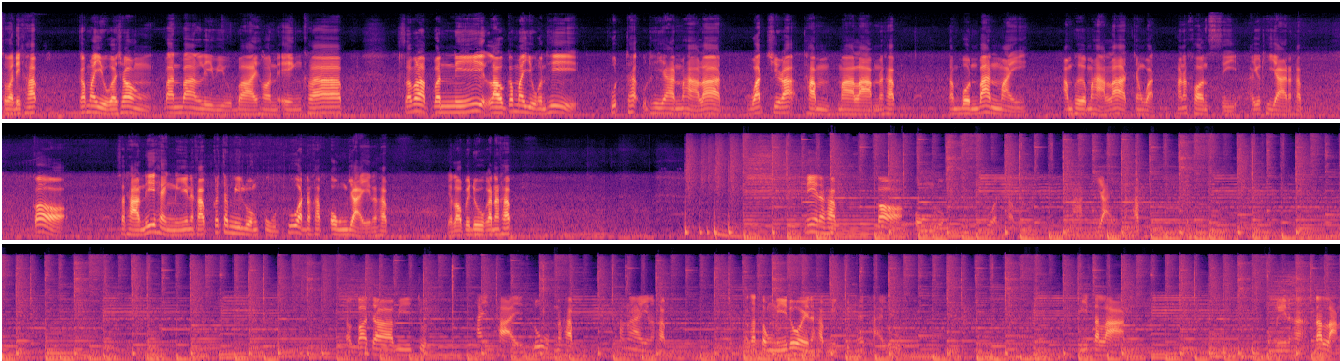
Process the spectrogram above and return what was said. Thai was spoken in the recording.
สวัสดีครับ ก็มาอยู่กับช่องบ้านบ้านรีวิวบายฮอนเองครับสำหรับวันนี้เราก็มาอยู่กันที่พุทธอุทยานมหาราช วัชิระธรรมมารามนะครับตำบลบ้านใหม่อำเภอมหาราชจังหวัดพระนครศรีอยุธยานะครับ ก็สถานที่แห่งนี้นะครับ ก็จะมีหลวงปู่ทวดนะครับ องค์ใหญ่นะครับ เดี๋ยวเราไปดูกันนะครับ นี่นะครับก็องค์หลวง ใหญ่นะครับแล้วก็จะมีจุดให้ถ่ายรูปนะครับ ข้างในนะครับ แล้วก็ตรงนี้ด้วยนะครับ มีจุดให้ถ่ายรูป มีตลาด ตรงนี้นะฮะด้านหลัง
